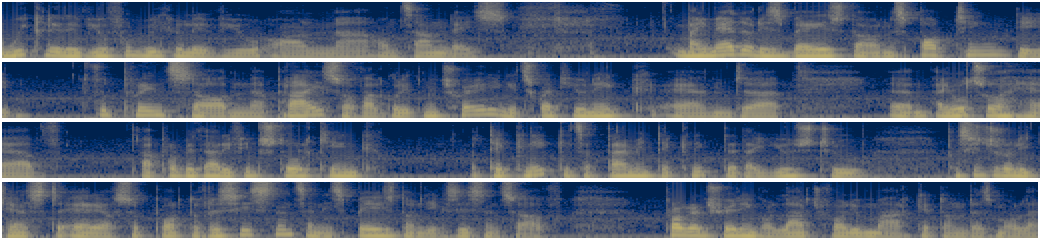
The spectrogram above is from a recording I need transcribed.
weekly review full weekly review on uh, on Sundays. My method is based on spotting the footprints on price of algorithmic trading. It's quite unique and uh, um, I also have a proprietary fib stalking technique. It's a timing technique that I use to procedurally test area of support of resistance and is based on the existence of program trading on large volume market on the smaller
